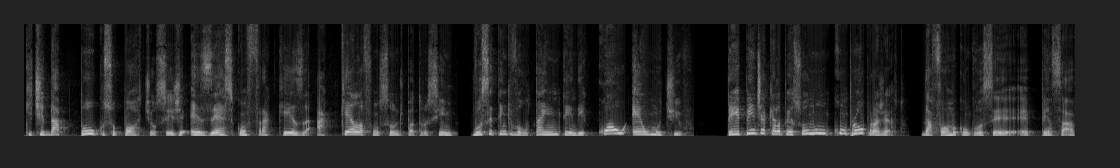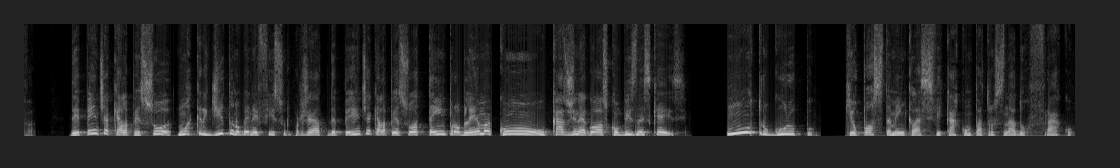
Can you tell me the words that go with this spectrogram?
que te dá pouco suporte, ou seja, exerce com fraqueza aquela função de patrocínio, você tem que voltar a entender qual é o motivo. De repente, aquela pessoa não comprou o projeto da forma com que você é, pensava. De repente, aquela pessoa não acredita no benefício do projeto. De repente, aquela pessoa tem problema com o caso de negócio, com o business case. Um outro grupo que eu posso também classificar como patrocinador fraco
